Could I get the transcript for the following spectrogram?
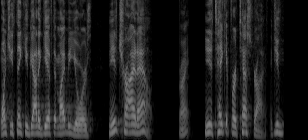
Once you think you've got a gift that might be yours, you need to try it out, right? You need to take it for a test drive. If you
